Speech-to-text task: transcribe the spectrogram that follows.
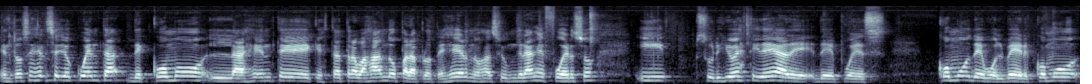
Entonces él se dio cuenta de cómo la gente que está trabajando para protegernos hace un gran esfuerzo y surgió esta idea de, de pues, cómo devolver, cómo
